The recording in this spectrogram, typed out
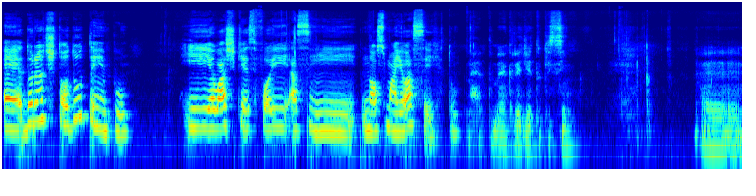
é, durante todo o tempo. E eu acho que esse foi, assim, nosso maior acerto. É, eu também acredito que sim. É...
